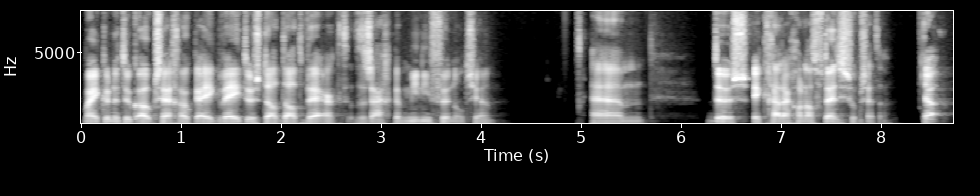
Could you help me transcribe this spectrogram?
Maar je kunt natuurlijk ook zeggen: Oké, ik weet dus dat dat werkt. Dat is eigenlijk een mini-funneltje. Um, dus ik ga daar gewoon advertenties op zetten. Ja,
